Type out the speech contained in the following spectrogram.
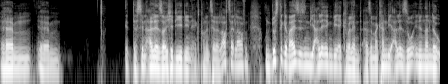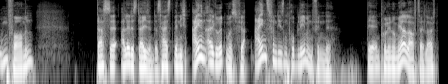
Ähm, ähm, das sind alle solche, die, die in exponentieller Laufzeit laufen. Und lustigerweise sind die alle irgendwie äquivalent. Also man kann die alle so ineinander umformen, dass sie alle das gleiche sind. Das heißt, wenn ich einen Algorithmus für eins von diesen Problemen finde, der in polynomieller Laufzeit läuft,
